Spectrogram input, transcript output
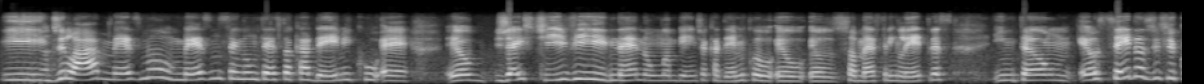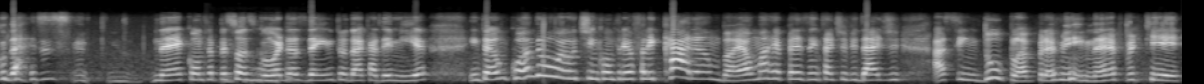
E de lá, mesmo, mesmo sendo um texto acadêmico, é, eu já estive né, num ambiente acadêmico, eu, eu sou mestre em letras. Então, eu sei das dificuldades, né, contra pessoas gordas dentro da academia. Então, quando eu te encontrei, eu falei: caramba, é uma representatividade assim dupla para mim, né? Porque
